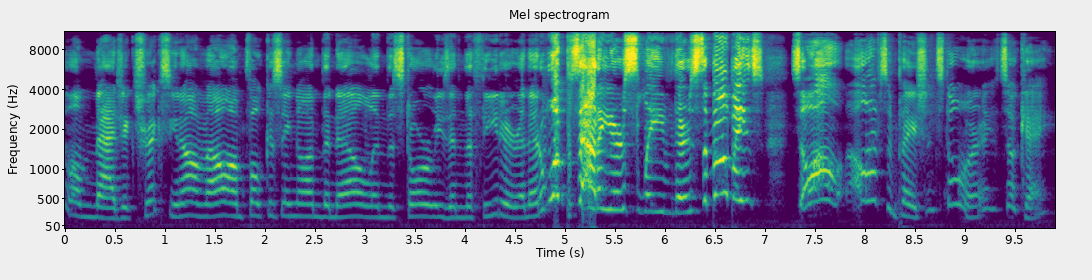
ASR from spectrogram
little magic tricks. You know, now oh, I'm focusing on the Nell and the stories in the theater, and then whoops, out of your sleeve, there's the boobies. So I'll I'll have some patience. Don't worry, it's okay.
